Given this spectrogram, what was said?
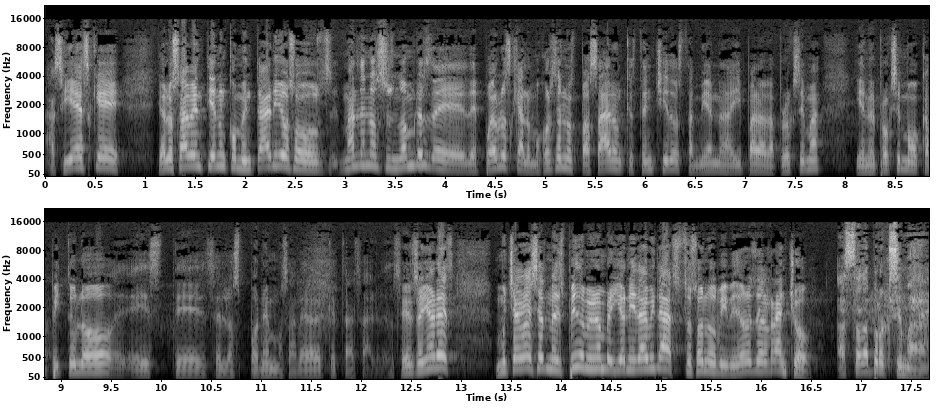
Así es que, ya lo saben, tienen comentarios o mándenos sus nombres de, de pueblos que a lo mejor se nos pasaron, que estén chidos también ahí para la próxima. Y en el próximo capítulo este, se los ponemos a ver a ver qué tal sale. Señores, señores, muchas gracias. Me despido. Mi nombre es Johnny Dávila. Estos son los vividores del rancho. Hasta la próxima.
